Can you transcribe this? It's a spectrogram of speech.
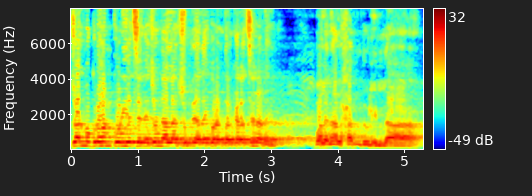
জন্মগ্রহণ করিয়েছেন। এজন্য আল্লাহর শুক্রিয়া আদায় করার দরকার আছে না নাই? বলেন, আলহামদুলিল্লাহ।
